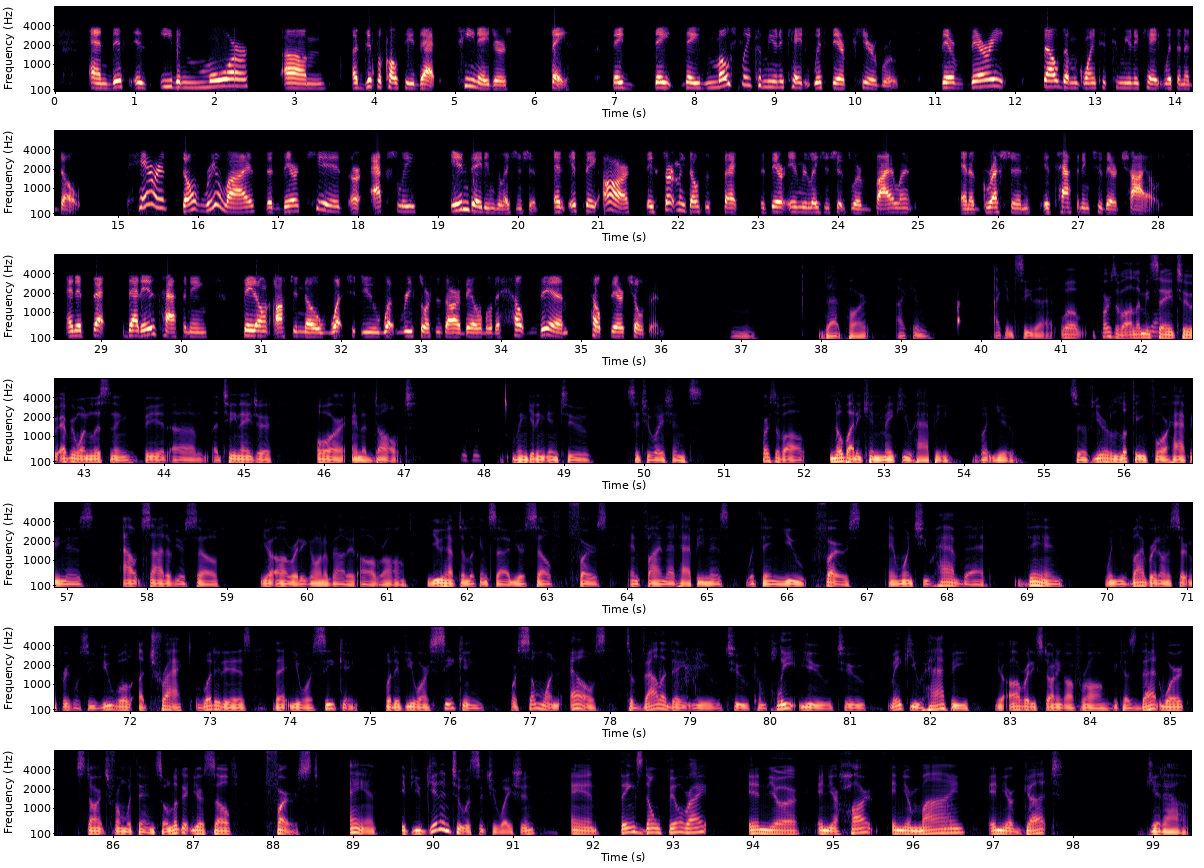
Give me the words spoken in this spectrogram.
And this is even more um, a difficulty that teenagers face. They they they mostly communicate with their peer group. They're very seldom going to communicate with an adult. Parents don't realize that their kids are actually in dating relationships, and if they are, they certainly don't suspect that they're in relationships where violence and aggression is happening to their child. And if that that is happening, they don't often know what to do, what resources are available to help them help their children. Mm, that part, I can, I can see that. Well, first of all, let me yeah. say to everyone listening, be it um, a teenager or an adult, mm-hmm. when getting into situations, first of all, nobody can make you happy but you. So if you're looking for happiness outside of yourself, you're already going about it all wrong. You have to look inside yourself first and find that happiness within you first. And once you have that, then when you vibrate on a certain frequency, you will attract what it is that you are seeking. But if you are seeking for someone else to validate you, to complete you, to make you happy, you're already starting off wrong because that work starts from within. So look at yourself first. And if you get into a situation and things don't feel right in your in your heart, in your mind, in your gut, get out.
